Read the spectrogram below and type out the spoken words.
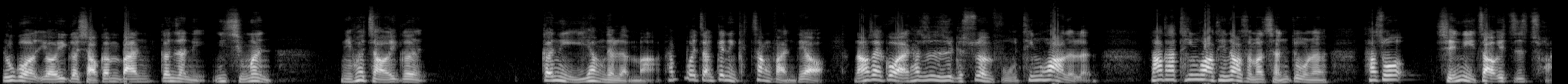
如果有一个小跟班跟着你，你请问你会找一个跟你一样的人吗？他不会这样跟你唱反调，然后再过来，他就是一个顺服听话的人。然后他听话听到什么程度呢？他说：“请你造一只船，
